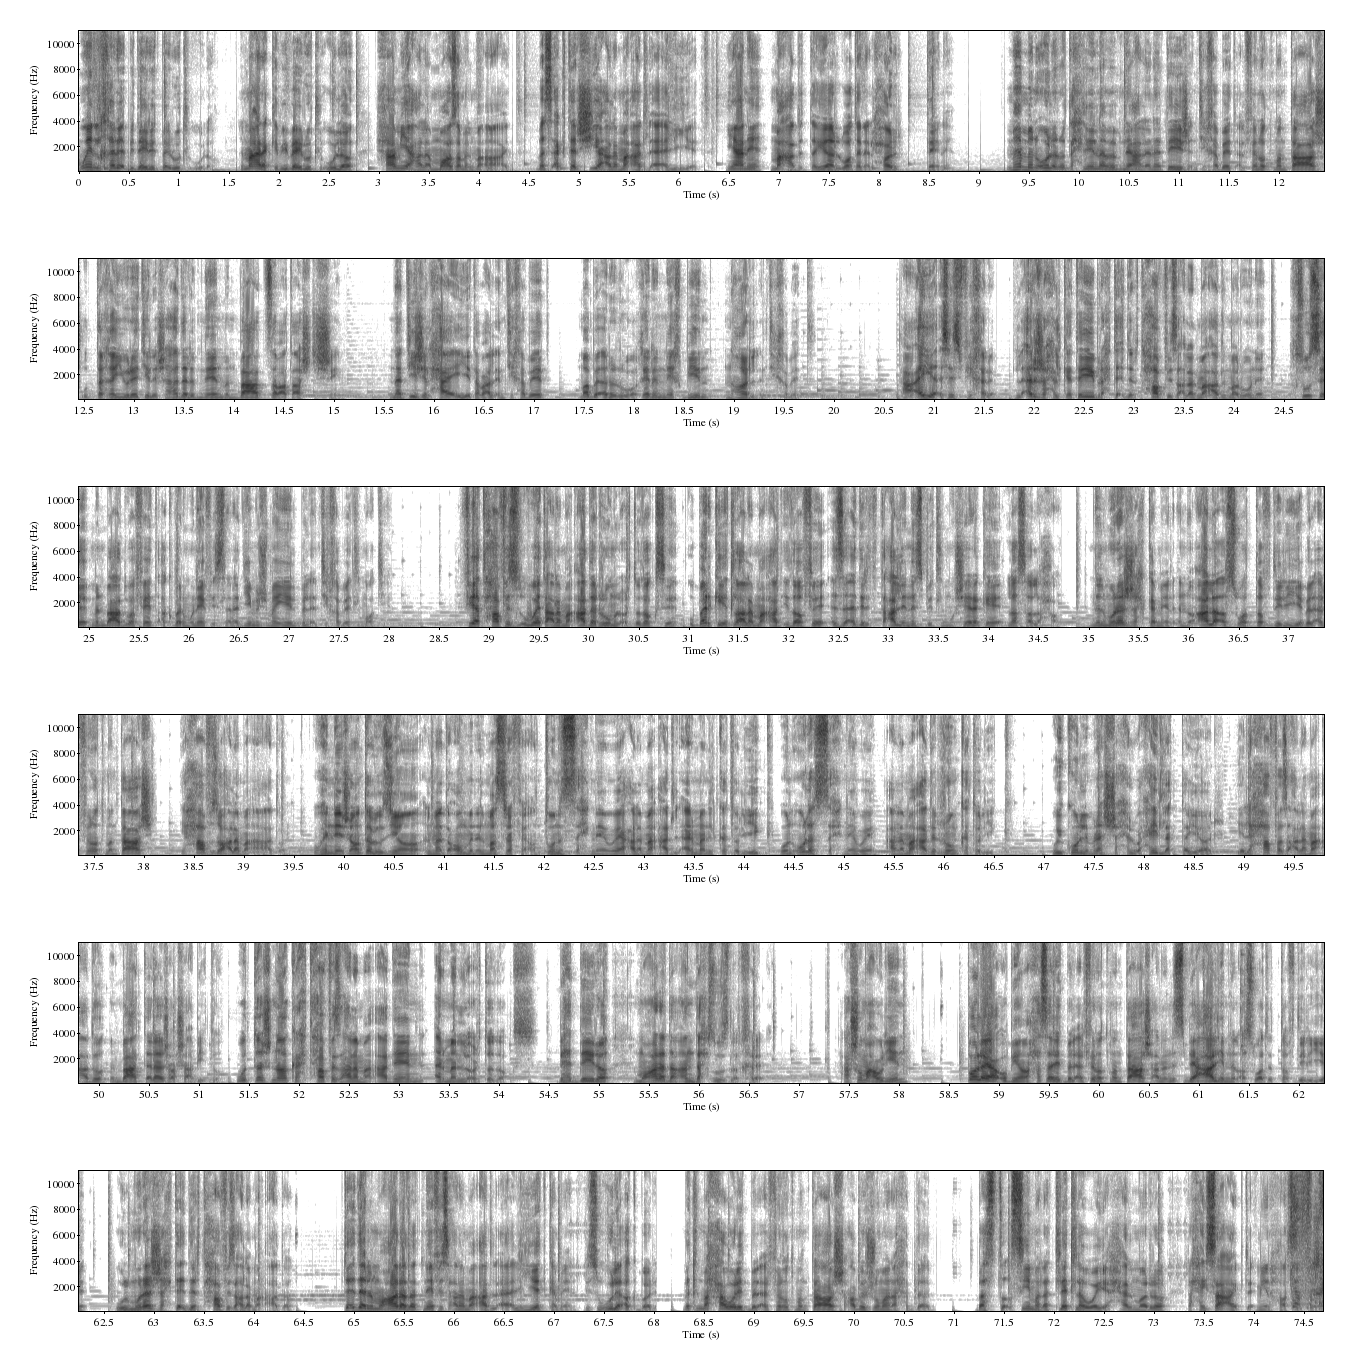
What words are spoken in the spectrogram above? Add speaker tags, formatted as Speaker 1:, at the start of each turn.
Speaker 1: وين الخرق بدايرة بيروت الأولى؟ المعركة ببيروت الأولى حامية على معظم المقاعد بس أكثر شيء على مقعد الأقليات يعني مقعد التيار الوطني الحر الثاني. مهم نقول إنه تحليلنا مبني على نتائج انتخابات 2018 والتغيرات اللي شهدها لبنان من بعد 17 تشرين. النتيجة الحقيقية تبع الانتخابات ما بيقرروها غير الناخبين نهار الانتخابات. على أي أساس في خرق؟ الأرجح الكتايب رح تقدر تحافظ على المقعد المرونة خصوصي من بعد وفاة أكبر منافس لنديم جميل بالانتخابات الماضية. فيها تحافظ القوات على مقعد الروم الأرثوذكسي وبركي يطلع لها مقعد إضافي إذا قدرت تعلي نسبة المشاركة لصالحها من المرجح كمان أنه أعلى أصوات تفضيلية بال 2018 يحافظوا على مقاعدهم وهن جان تالوزيان المدعوم من المصرفي أنطون السحناوي على مقعد الأرمن الكاثوليك ونقول السحناوي على مقعد الروم كاثوليك. ويكون المرشح الوحيد للتيار يلي حافظ على مقعده من بعد تراجع شعبيته. والتجناك رح تحافظ على مقعدين الأرمن الأرثوذكس. بهالدايرة المعارضة عندها حظوظ للخرق عشو معولين؟ بولا يعقوبيان حصلت بال 2018 على نسبة عالية من الأصوات التفضيلية والمرجح تقدر تحافظ على مقعدها. بتقدر المعارضة تنافس على مقعد الأقليات كمان بسهولة أكبر مثل ما حاولت بال 2018 عبر جمانة حداد. بس تقسيمها لثلاث لوايح هالمرة رح يصعب تأمين حاصل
